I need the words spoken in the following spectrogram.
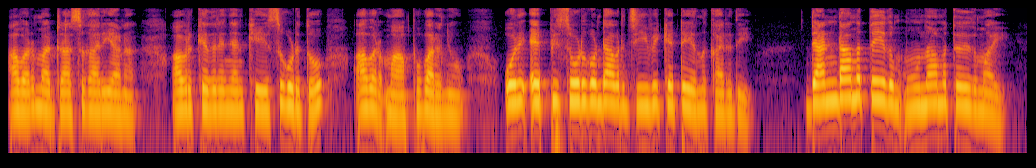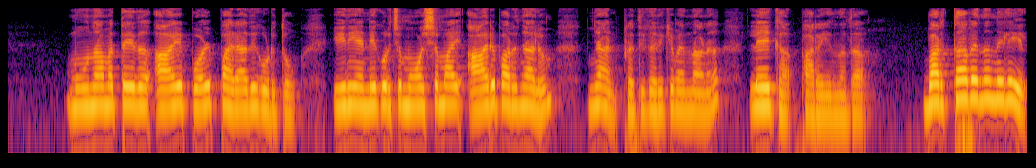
അവർ മദ്രാസുകാരിയാണ്. അവർക്കെതിരെ ഞാൻ കേസ് കൊടുത്തു. അവർ മാപ്പ് പറഞ്ഞു. ഒരു എപ്പിസോഡ് കൊണ്ട് അവർ ജീവിക്കട്ടെ എന്ന് കരുതി. രണ്ടാമത്തേതും മൂന്നാമത്തേതുമായി മൂന്നാമത്തേത് ആയപ്പോൾ പരാതി കൊടുത്തു. ഇനി എന്നെക്കുറിച്ച് മോശമായി ആര് പറഞ്ഞാലും ഞാൻ പ്രതികരിക്കുമെന്നാണ് ലേഖ പറയുന്നത്. ഭർത്താവ് എന്ന നിലയിൽ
